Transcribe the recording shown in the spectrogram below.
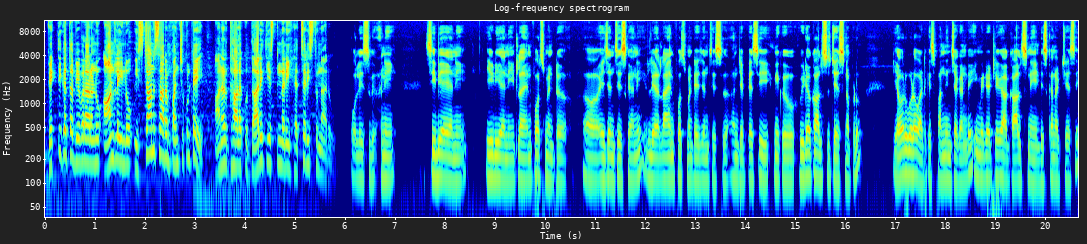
వ్యక్తిగత వివరాలను ఆన్లైన్లో ఇష్టానుసారం పంచుకుంటే అనర్థాలకు దారితీస్తుందని హెచ్చరిస్తున్నారు. పోలీసు అని సిబిఐ అని ఈడీ అని ఇట్లా ఎన్ఫోర్స్మెంట్ ఏజెన్సీస్ కానీ లా ఎన్ఫోర్స్మెంట్ ఏజెన్సీస్ అని చెప్పేసి మీకు వీడియో కాల్స్ చేసినప్పుడు ఎవరు కూడా వాటికి స్పందించకండి. ఇమీడియట్లీగా ఆ కాల్స్ని డిస్కనెక్ట్ చేసి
